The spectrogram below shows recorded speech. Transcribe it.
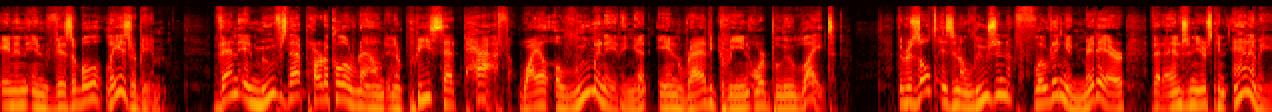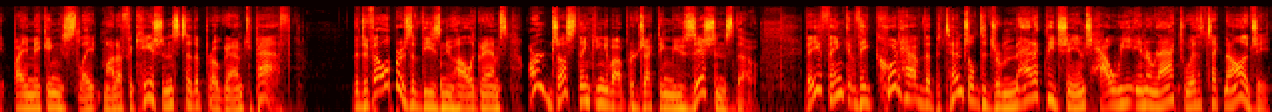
in an invisible laser beam. Then it moves that particle around in a preset path while illuminating it in red, green, or blue light. The result is an illusion floating in midair that engineers can animate by making slight modifications to the programmed path. The developers of these new holograms aren't just thinking about projecting musicians, though. They think they could have the potential to dramatically change how we interact with technology.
